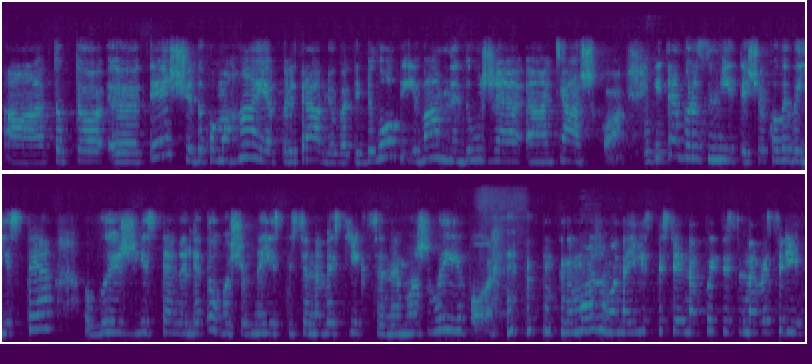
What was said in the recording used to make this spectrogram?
а, тобто е, те, що допомагає перетравлювати білок, і вам не дуже е, тяжко. І треба розуміти, що коли ви їсте, ви ж їсте не для того, щоб наїстися на весь рік. Це неможливо. Ми не можемо наїстися і напитися на весь рік.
